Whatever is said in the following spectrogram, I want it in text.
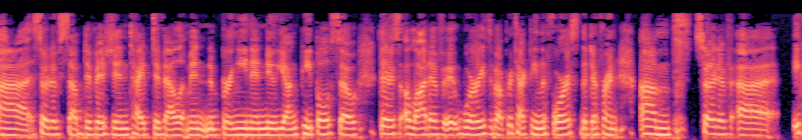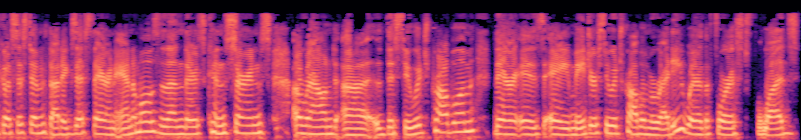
uh, sort of subdivision type development and bringing in new young people. So there's a lot of worries about protecting the forest, the different um, sort of uh, ecosystems that exist there and animals. And then there's concerns around uh, the sewage problem. There is a major sewage problem already where the forest floods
